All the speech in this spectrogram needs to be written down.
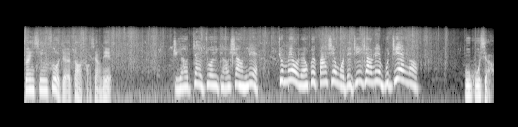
专心做着稻草项链。只要再做一条项链，就没有人会发现我的金项链不见了。姑姑想。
